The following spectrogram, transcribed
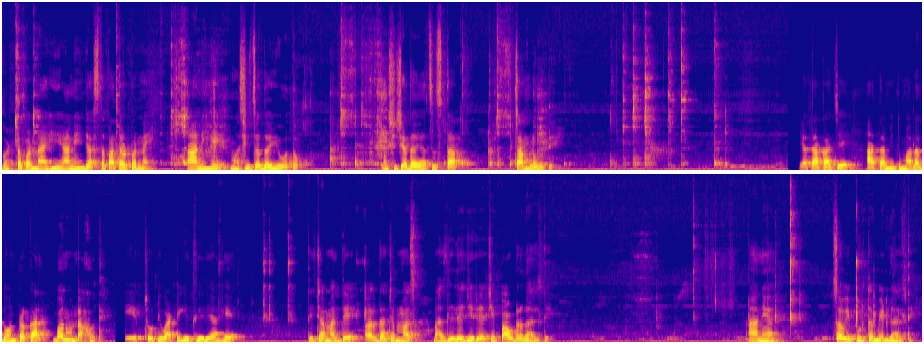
घट्ट पण नाही आणि जास्त पातळ पण नाही. आणि हे म्हशीचं दही होतं. म्हशीच्या दह्याचंच ताक चांगलं होते. या ताकाचे आता मी तुम्हाला दोन प्रकार बनवून दाखवते. एक छोटी वाटी घेतलेली आहे. तिच्यामध्ये अर्धा चम्मच भाजलेले जिऱ्याची पावडर घालते. आणि चवीपुरतं मीठ घालते.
